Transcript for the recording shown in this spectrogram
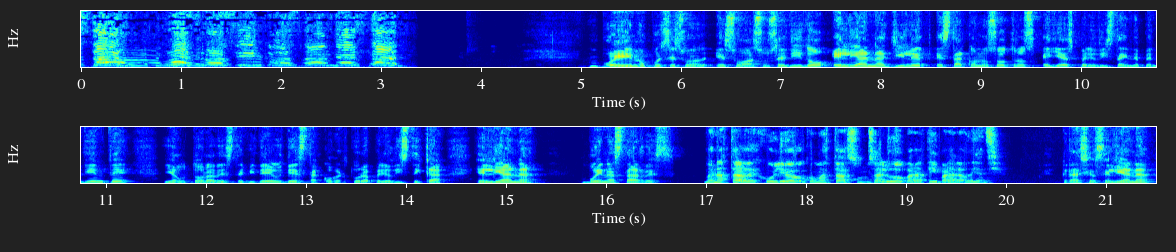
están? Nuestros hijos, ¿dónde están? Bueno, pues eso, eso ha sucedido. Eliana Gillette está con nosotros. Ella es periodista independiente y autora de este video y de esta cobertura periodística. Eliana, buenas tardes. Buenas tardes, Julio. ¿Cómo estás? Un saludo para ti y para la audiencia. Gracias, Eliana.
